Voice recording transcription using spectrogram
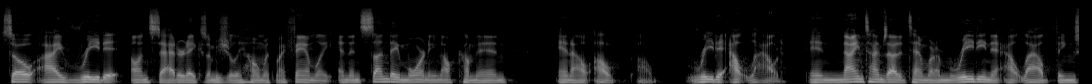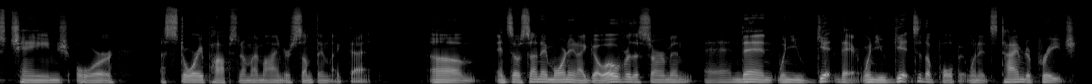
So I read it on Saturday because I'm usually home with my family, and then Sunday morning I'll come in and I'll I'll I'll read it out loud. And nine times out of ten, when I'm reading it out loud, things change or a story pops into my mind or something like that. Um, and so Sunday morning, I go over the sermon. And then when you get there, when you get to the pulpit, when it's time to preach,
